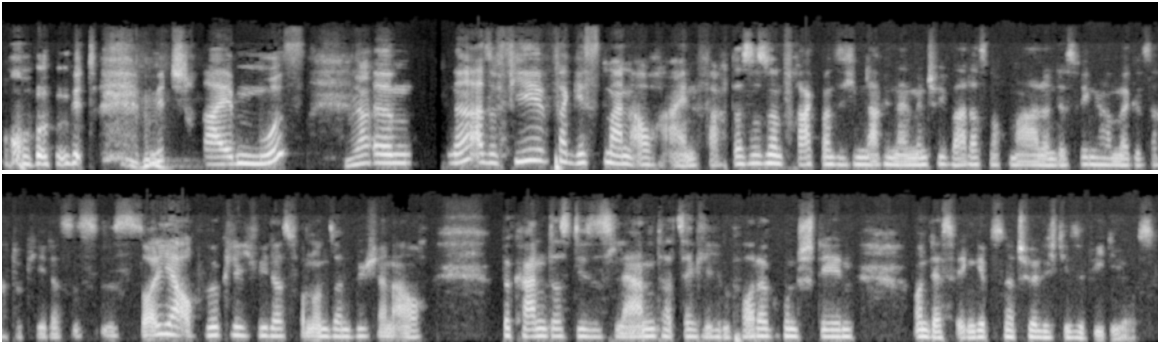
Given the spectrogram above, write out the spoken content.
mit, mitschreiben muss, ja. ähm, Ne? Also viel vergisst man auch einfach. Das ist, dann fragt man sich im Nachhinein, Mensch, wie war das nochmal? Und deswegen haben wir gesagt, okay, das ist, es soll ja auch wirklich, wie das von unseren Büchern auch bekannt ist, dieses Lernen tatsächlich im Vordergrund stehen. Und deswegen gibt's natürlich diese Videos.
